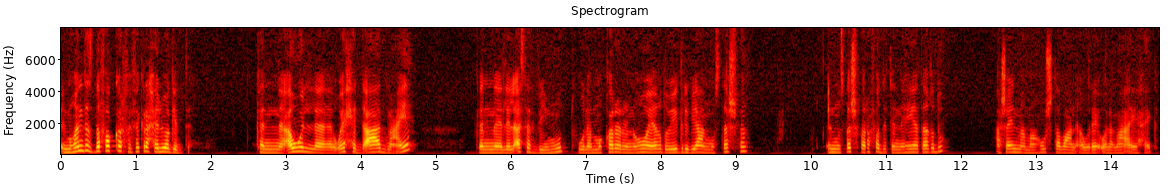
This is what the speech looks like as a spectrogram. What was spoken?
المهندس ده فكر في فكرة حلوة جدا. كان أول واحد قعد معاه كان للأسف بيموت ولما قرر إن هو ياخده ويجري بيه على المستشفى المستشفى رفضت إن هي تاخده عشان ما معهوش طبعا أوراق ولا معاه أي حاجة.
